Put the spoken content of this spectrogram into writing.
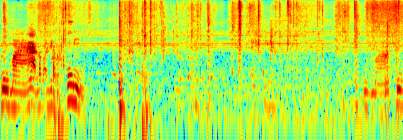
ปูม้า แล้วก็อันนี้ก็กุ้ง Thank you. ปูม้ากุ้ง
